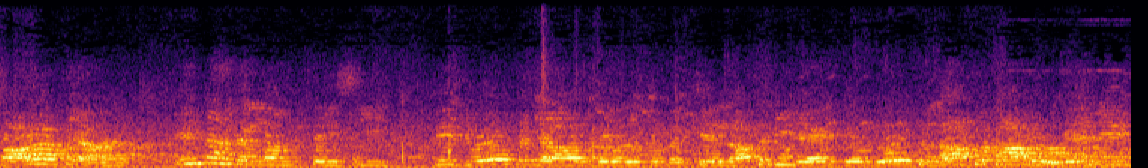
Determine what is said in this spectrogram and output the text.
ਸਾਰਾ ਧਿਆਨ ਇਹਨਾਂ ਗੱਲਾਂ ਉੱਤੇ ਹੀ ਸੀ ਕਿ ਜੋ ਪੰਜਾਬ ਦੇ ਵਿੱਚ ਬੱਚੇ ਲੱਭ ਨਹੀਂ ਰਹੇ ਜੋ ਲੋਕ ਲਾਪਤਾ ਹੋ ਗਏ ਨੇ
